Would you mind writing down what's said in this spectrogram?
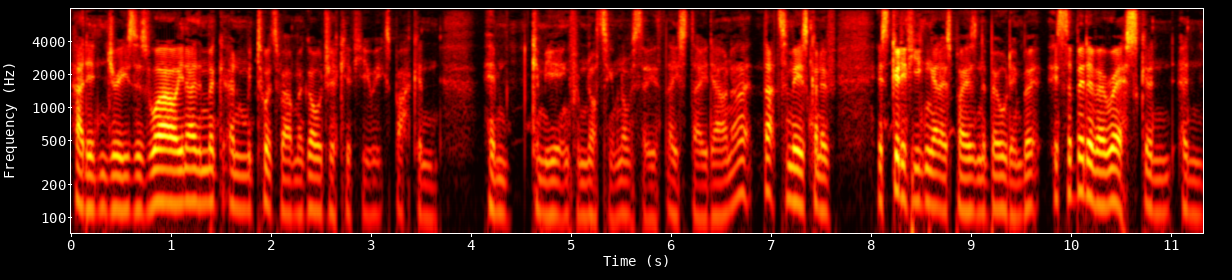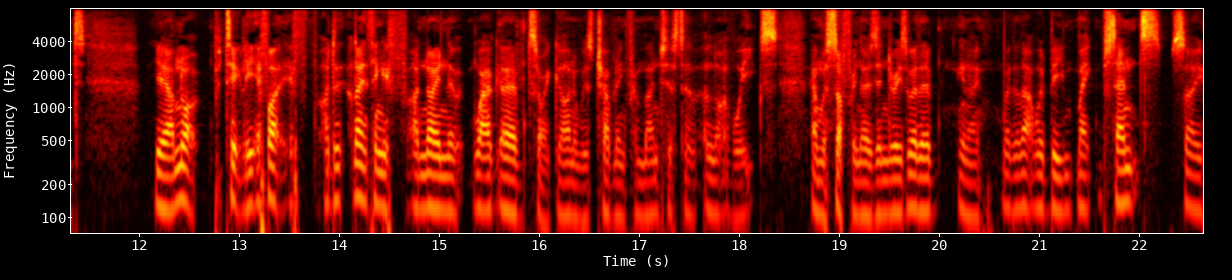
had injuries as well. You know, the, and we talked about McGoldrick a few weeks back and him commuting from Nottingham, and obviously they stay down. And that, that to me is kind of it's good if you can get those players in the building, but it's a bit of a risk. And and yeah, I'm not particularly if I if I don't, I don't think if I'd known that Wag, uh, sorry Garner was travelling from Manchester a lot of weeks and was suffering those injuries, whether you know whether that would be make sense. So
